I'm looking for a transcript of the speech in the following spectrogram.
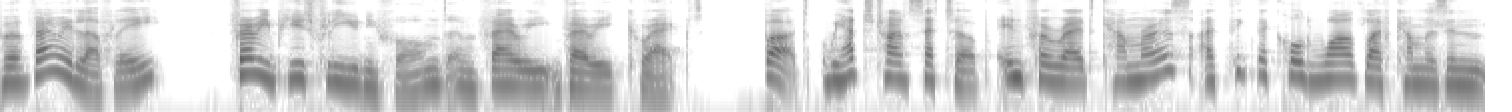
who are very lovely, very beautifully uniformed, and very, very correct. But we had to try and set up infrared cameras. I think they're called wildlife cameras in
